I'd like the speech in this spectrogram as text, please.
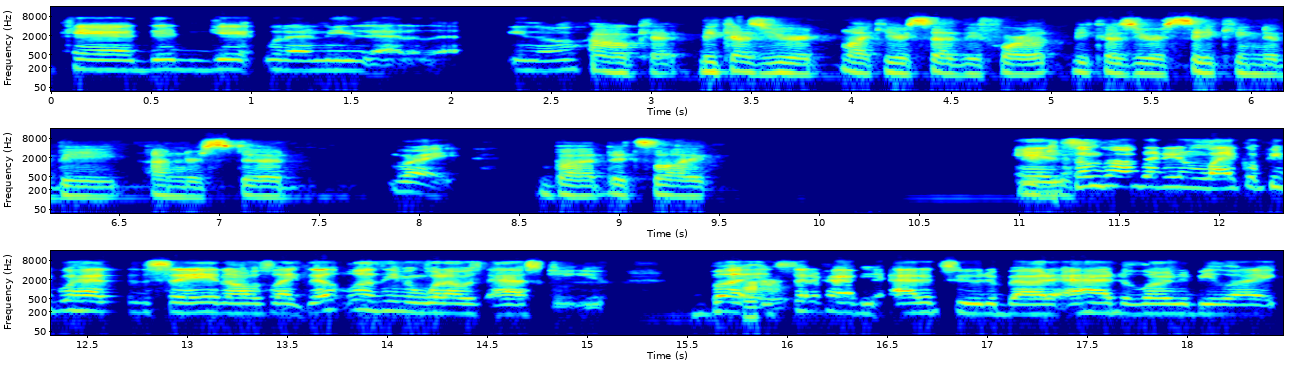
okay, I didn't get what I needed out of that you know? Oh, okay. Because you're like you said before because you're seeking to be understood. Right. But it's like and just, sometimes i didn't like what people had to say and i was like that wasn't even what i was asking you. But right. instead of having an attitude about it i had to learn to be like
